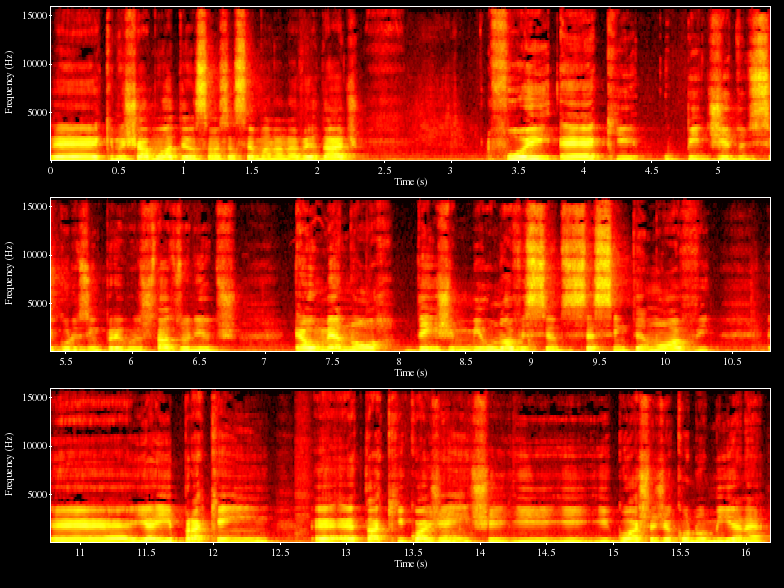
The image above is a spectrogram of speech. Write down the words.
é, que me chamou a atenção essa semana, na verdade, foi é, que o pedido de seguro-desemprego nos Estados Unidos é o menor desde 1969. É, e aí, para quem está é, é, aqui com a gente e, e, e, gosta de economia, né?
